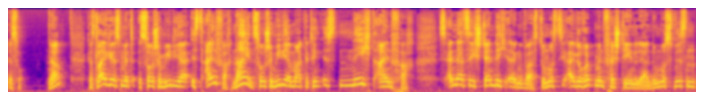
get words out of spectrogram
Ist so. Ja? Das gleiche ist mit Social Media ist einfach. Nein, Social Media Marketing ist nicht einfach. Es ändert sich ständig irgendwas. Du musst die Algorithmen verstehen lernen. Du musst wissen,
